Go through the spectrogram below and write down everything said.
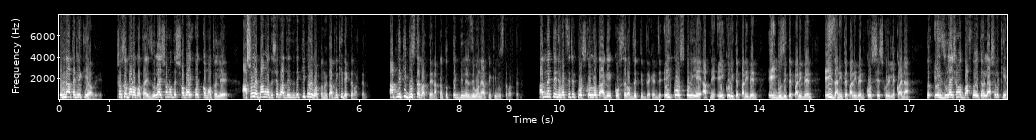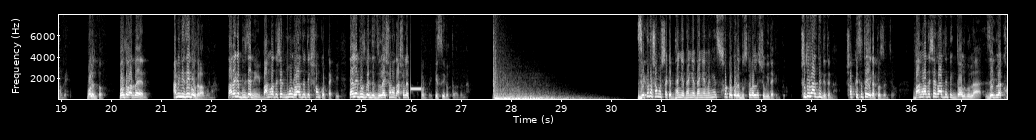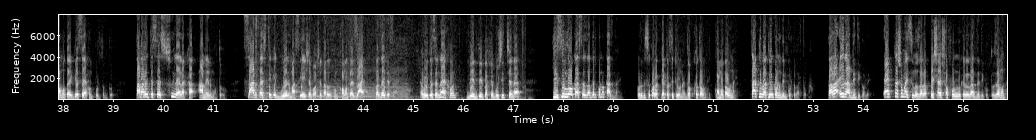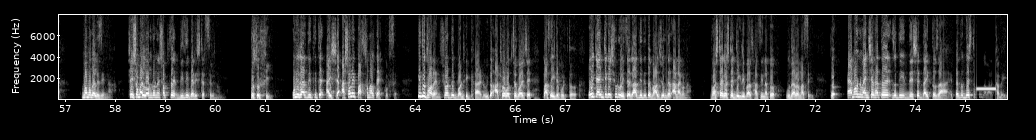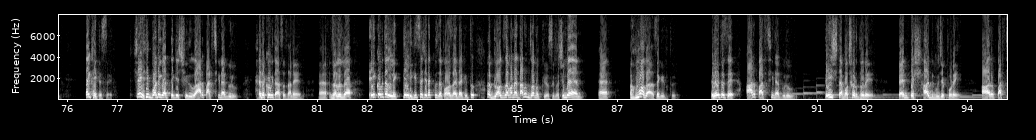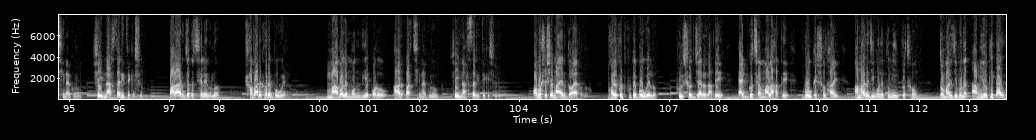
এটা না থাকলে কি হবে? সবচেয়ে বড় কথা জুলাই সনদে সবাই ঐক্যমত হইলে আসলে বাংলাদেশের রাজনীতিতে কি পরিবর্তন হইতো? আপনি কি দেখতে পারতেন? আপনি কি বুঝতে পারতেন? আপনার প্রত্যেক দিনের জীবনে আপনি কি বুঝতে পারতেন? আপনি একটা ইউনিভার্সিটির কোর্স করলেও তো আগে কোর্সের অবজেক্টিভ দেখেন যে এই কোর্স করিলে আপনি এই করিতে পারিবেন, এই বুঝিতে পারিবেন, এই জানিতে পারিবেন কোর্স শেষ করিলে কয় না? তো এই জুলাই সনদ বাস্তবায়িত হলে আসলে কি হবে? বলেন তো। বলতে পারবেন? আমি নিজেই বলতে পারব না। তার আগে বুঝে নি বাংলাদেশের মূল রাজনৈতিক সংকটটা কি। তাহলে বুঝবেন যে জুলাই সনদ আসলে করবে, কিছুই করতে পারবে না। যে কোনো সমস্যাকে ভেঙে ভেঙে ভেঙে ভেঙে ছোট করে বুঝতে পারলে সুবিধা কিন্তু। শুধু রাজনীতিতে না সবকিছুতে এটা প্রযোজ্য। বাংলাদেশের রাজনৈতিক দলগুলা যেগুলা ক্ষমতায় গেছে এখন পর্যন্ত, তারা হইতেছে সুইলা রাখা আমের মতো। চার কাছ থেকে গুয়ের মাসিয়ে এসে বসে, তারা যখন ক্ষমতায় যায় বা যাইতে চায়। হইতেছে না এখন, বিএনপির পাশে বসিচ্ছে না। কিছু লোক আছে যাদের কোনো কাজ নাই। কোনো কিছু করার ক্যাপাসিটিও নাই, দক্ষতাও নাই, ক্ষমতাও নাই চাকরি বাকরিও কোনোদিন করতে পারতো না। তারা এই রাজনীতি করে। একটা সময় ছিল যারা পেশায় সফল লোকেরা রাজনীতি করতো, যেমন মোহাম্মদ আলী জিন্না। সেই সময় লন্ডনে সবচেয়ে বিজি ব্যারিস্টার ছিলেন উনি, প্রচুর ফি উনি রাজনীতিতে আইসে আসলেই পার্সোনাল ত্যাগ করছেন। কিন্তু ধরেন, সর্দিক বডি গার্ড ওই তো আঠারো বছর বয়সে ক্লাস এইটে পড়তো। ওই টাইম থেকে শুরু হয়েছে রাজনীতিতে ভালসুনদের আনাগোনা। ঘষ্টায় ঘষ্টায় ডিগ্রি পাস হাসিনা তো উদাহরণ আছেই। তো এমন মানুষের হাতে যদি দেশের দায়িত্ব যায়, তাহলে তো দেশ তো খাবেই। তাই খাইতেছে। সেই বডিগার্ড থেকে শুরু আর পারছি না গুরু। একটা কবিতা আছে জানেন? হ্যাঁ, না এই কবিতা লিখতে লিখেছে সেটা খুঁজে পাওয়া যায় না কিন্তু ব্লগ জামানায় দারুণ জনপ্রিয় ছিল শুনবেন? হ্যাঁ মজা আছে কিন্তু। এটা হইতেছে আর পারছি না গুরু। তেইশটা বছর ধরে প্যান্টে শার্ট গুজে পড়ে আর পারছি না গুরু। সেই নার্সারি থেকে শুরু। পাড়ার যত ছেলেগুলো সবার ঘরে বউ এলো। মা বলে মন দিয়ে পড়ো আর পারছি না গুরু। সেই নার্সারি থেকে শুরু। অবশেষে মায়ের দয়া হলো। ঘরে ফুটফুটে বউ এলো। ফুলসজ্জার রাতে একগোছা মালা হাতে বউকে শোধাই আমার জীবনে তুমিই প্রথম, তোমার জীবনে আমিও কি তাই?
